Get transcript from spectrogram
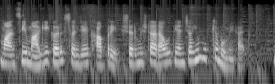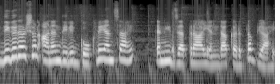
मानसी मागीकर संजय खापरे शर्मिष्ठा राऊत यांच्याही मुख्य भूमिका आहेत. दिग्दर्शन आनंद दिलीप गोखले यांचं आहे. त्यांनी जत्रा यंदा कर्तव्य आहे.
